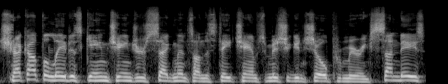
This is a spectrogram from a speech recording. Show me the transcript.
check out the latest Game Changers segments on the State Champs Michigan show premiering Sundays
